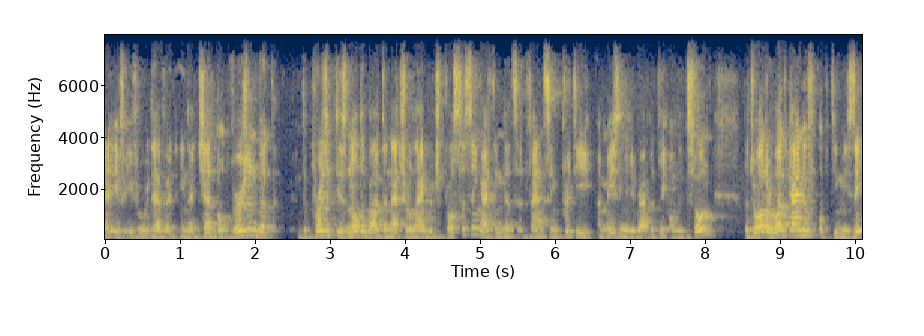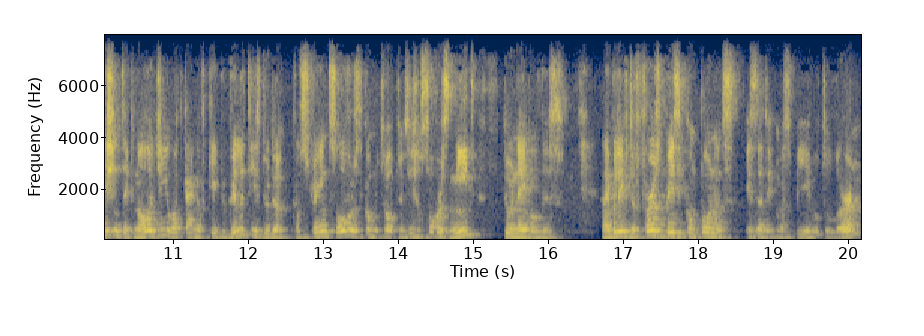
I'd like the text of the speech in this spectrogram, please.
eh, if, if we would have it in a chatbot version, but the project is not about the natural language processing. I think that's advancing pretty amazingly rapidly on its own, but rather what kind of optimization technology, what kind of capabilities do the constraint solvers, the combinatorial optimization solvers need to enable this? And I believe the first basic components is that it must be able to learn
